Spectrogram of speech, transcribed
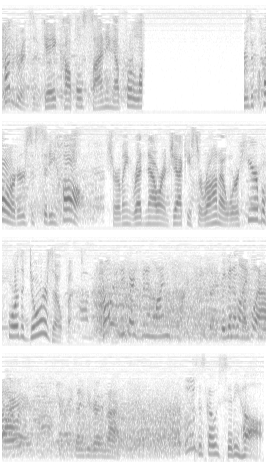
Hundreds of gay couples signing up for life through the corridors of City Hall. Charlene Rednauer and Jackie Serrano were here before the doors opened. Um, how long have you guys been in line for? We've been in line two hours. Thank you very much. Francisco City Hall.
